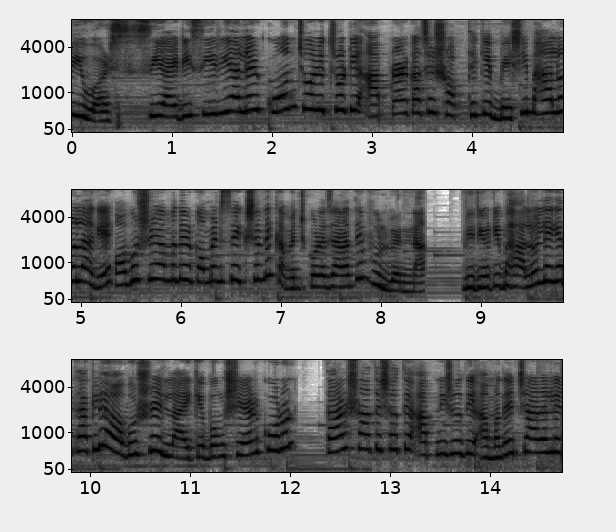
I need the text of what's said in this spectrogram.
ভিউয়ার্স সিআইডি সিরিয়ালের কোন চরিত্রটি আপনার কাছে সব থেকে বেশি ভালো লাগে, অবশ্যই আমাদের কমেন্ট সেকশনে কমেন্ট করে জানাতে ভুলবেন না। ভিডিওটি ভালো লেগে থাকলে অবশ্যই লাইক এবং শেয়ার করুন। তার সাথে সাথে আপনি যদি আমাদের চ্যানেলে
